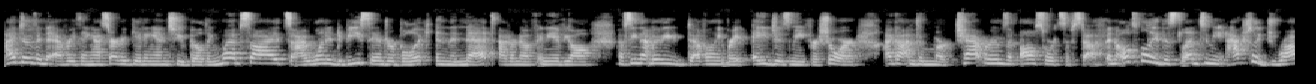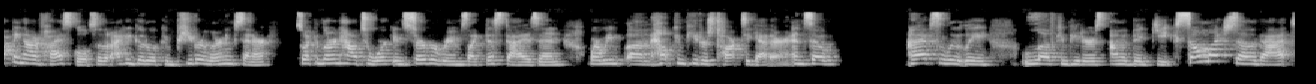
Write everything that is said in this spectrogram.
I dove into everything. I started getting into building websites. I wanted to be Sandra Bullock in the net. I don't know if any of y'all have seen that movie. Definitely ages me for sure. I got into mIRC chat rooms and all sorts of stuff. And ultimately, this led to me actually dropping out of high school so that I could go to a computer learning center so I could learn how to work in server rooms like this guy is in, where we um, help computers talk together. And so I absolutely love computers. I'm a big geek, so much so that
